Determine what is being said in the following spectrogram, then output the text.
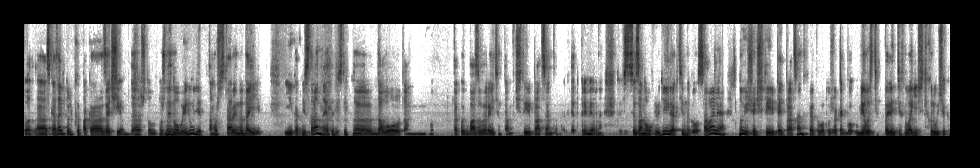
Вот. А сказать только пока зачем, да, что нужны новые люди, потому что старые надоели. И, как ни странно, это действительно дало там такой базовый рейтинг там в 4% где-то примерно. То есть за новых людей активно голосовали, ну, еще 4-5% это вот уже как бы умелость политтехнологических ручек.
